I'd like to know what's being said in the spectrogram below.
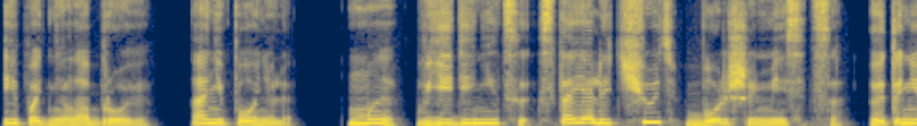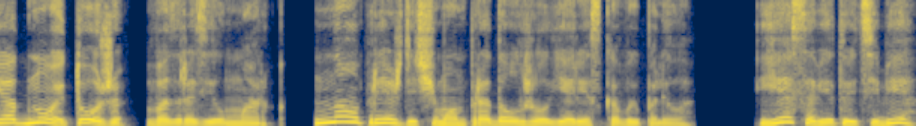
и подняла брови. Они поняли. Мы в единице стояли чуть больше месяца. «Это не одно и то же», – возразил Марк. Но прежде чем он продолжил, я резко выпалила. «Я советую тебе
